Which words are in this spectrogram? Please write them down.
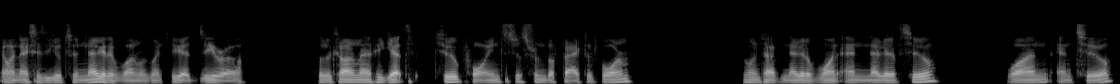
And when x is equal to negative 1, we're going to get 0. So we can automatically get two points just from the factored form. We're going to have negative 1 and negative 2, 1 and 2.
